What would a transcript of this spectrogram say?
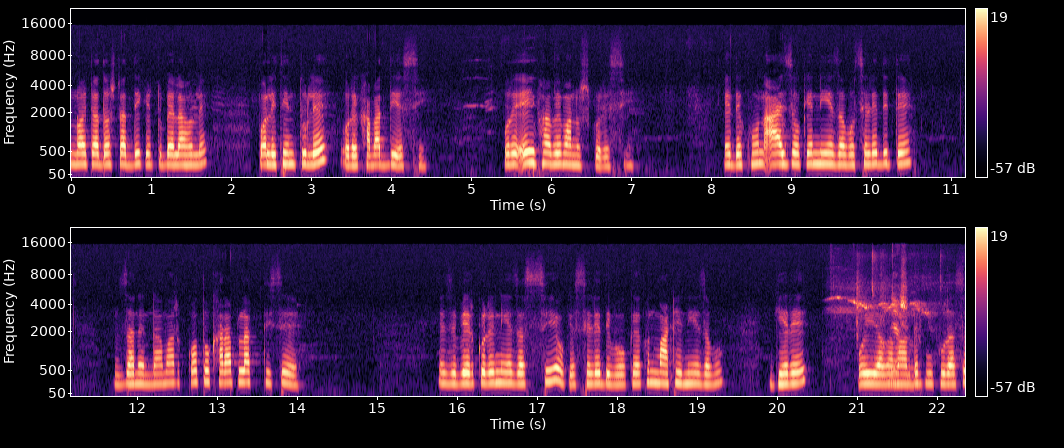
নয়টা, দশটার দিকে একটু বেলা হলে পলিথিন তুলে ওরে খাবার দিয়েছি। ওরে এইভাবে মানুষ করেছি। এ দেখুন, আজ ওকে নিয়ে যাব ছেড়ে দিতে। জানেন না আমার কত খারাপ লাগতেছে। এই যে বের করে নিয়ে যাচ্ছি ওকে ছেড়ে দিব ওকে এখন মাঠে নিয়ে যাব। ঘেরে ওই আমাদের পুকুর আছে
